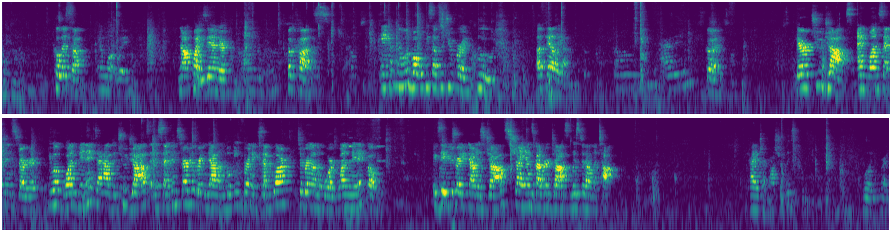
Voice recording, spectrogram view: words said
Kalissa. In what way? Not quite. Xander. Because. Include, what will we substitute for include? Athalia. Um, added. Good. There are two jobs and one sentence starter. You have one minute to have the two jobs and the sentence starter written down. I'm looking for an exemplar to bring on the board. One minute, go. Xavier's writing down his jobs. Cheyenne's got her jobs listed on the top. Kaya, check posture, please. William, right.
